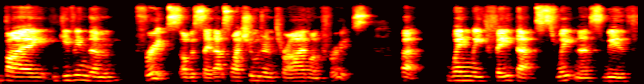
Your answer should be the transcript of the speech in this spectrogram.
by giving them fruits, obviously that's why children thrive on fruits. But when we feed that sweetness with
